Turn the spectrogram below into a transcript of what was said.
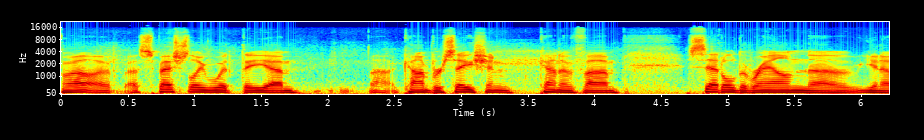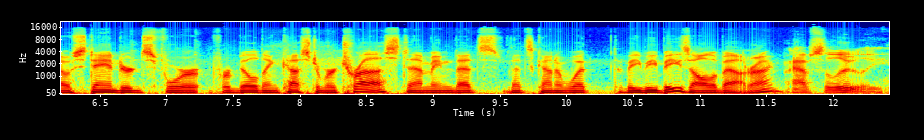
Well, uh, especially with the um, uh, conversation kind of um, settled around, uh, you know, standards for, for building customer trust. I mean, that's that's kind of what the BBB is all about, right? Absolutely.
